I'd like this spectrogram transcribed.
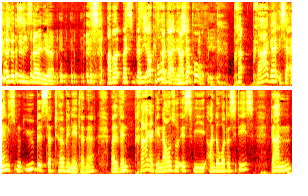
Kann natürlich sein, ja. Aber was ich, was ich auch Chapeau, gefragt habe Chapeau. pra Prager ist ja eigentlich ein übelster Terminator, ne? Weil wenn Prager genauso ist wie Underwater Cities, dann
